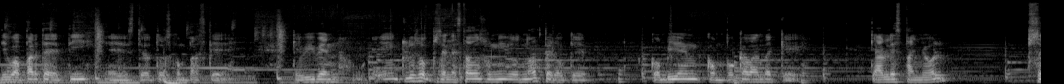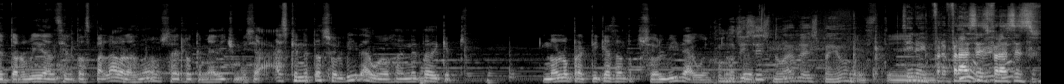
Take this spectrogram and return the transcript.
digo, aparte de ti, este, otros compas que, que viven, incluso pues, en Estados Unidos, ¿no? Pero que conviven con poca banda que, que habla español, pues, se te olvidan ciertas palabras, ¿no? O sea, es lo que me ha dicho. Me dice, ah, es que neta se olvida, güey. O sea, neta de que pues, no lo practicas tanto, pues se olvida, güey. Como Entonces, dices, no habla español. Este, Sí, no, y fra- frases, ¿Cómo, frases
